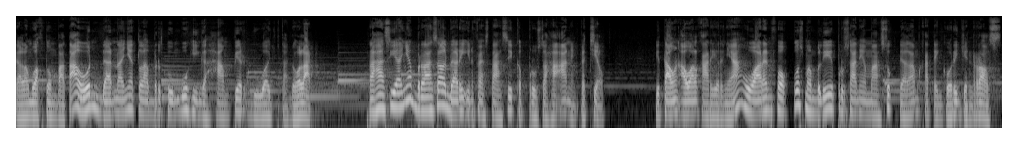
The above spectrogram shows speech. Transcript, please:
Dalam waktu 4 tahun, dananya telah bertumbuh hingga hampir 2 juta dolar. Rahasianya berasal dari investasi ke perusahaan yang kecil. Di tahun awal karirnya, Warren fokus membeli perusahaan yang masuk dalam kategori generals –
